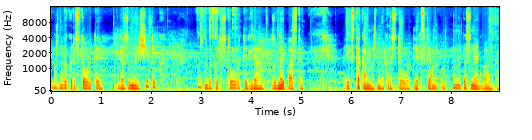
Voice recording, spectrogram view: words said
Можна використовувати для зубних щіток, можна використовувати для зубної пасти. Як стакан можна використовувати, як склянку. Ну, написано як банка.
